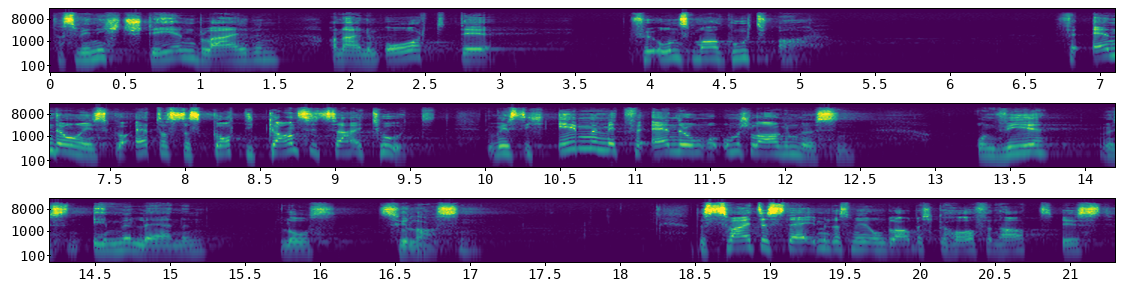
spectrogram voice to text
Dass wir nicht stehen bleiben an einem Ort, der für uns mal gut war. Veränderung ist etwas, das Gott die ganze Zeit tut. Du wirst dich immer mit Veränderung umschlagen müssen. Und wir müssen immer lernen, loszulassen. Das zweite Statement, das mir unglaublich geholfen hat, ist,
